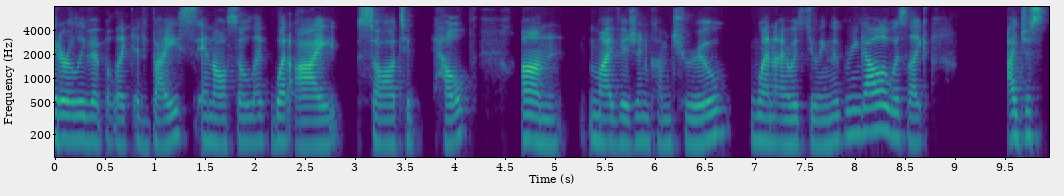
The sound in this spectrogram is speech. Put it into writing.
it or leave it, but like advice and also like what I saw to help um my vision come true when I was doing the Green Gala was like I just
